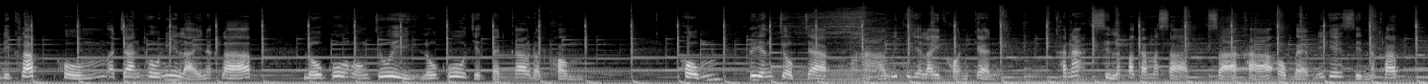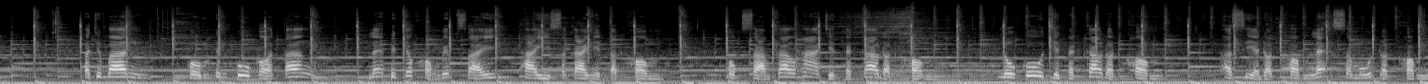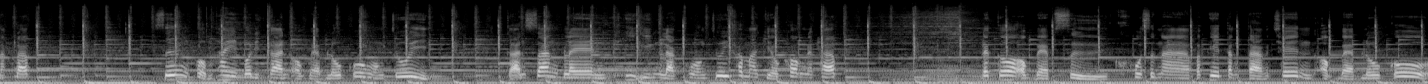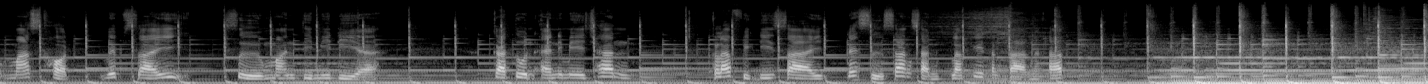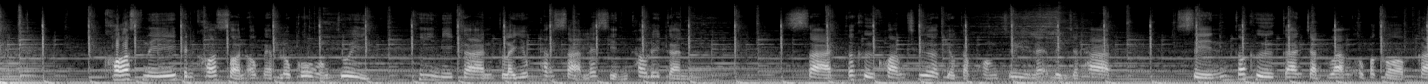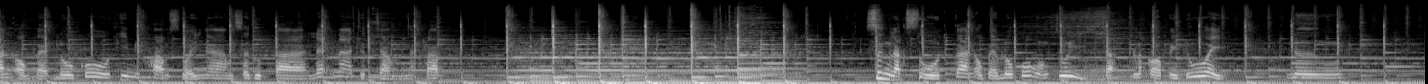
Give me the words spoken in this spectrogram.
วัสดีครับ ผมอาจารย์โทนี่ไหลนะครับ โลโก้หงจุ้ยโลโก้ 789.com ผมเรียนจบจากมหาวิทยาลัยขอนแก่น คณะศิลปกรรมศาสตร์ สาขาออกแบบนิเทศศิลป์นะครับ ปัจจุบันผมเป็นผู้ก่อตั้ง และเป็นเจ้าของเว็บไซต์ไทย skynet.com 6395789.com โลโก้ 789.com asia.com และ smooth.com นะครับ ซึ่งผมให้บริการออกแบบโลโก้ฮวงจุ้ย การสร้างแบรนด์ที่อิงหลักฮวงจุ้ยเข้ามาเกี่ยวข้องนะครับ และก็ออกแบบสื่อโฆษณาประเภทต่างๆ เช่น ออกแบบโลโก้มาสคอตเว็บไซต์ สื่อมัลติมีเดีย การ์ตูนแอนิเมชันกราฟิกดีไซน์ และสื่อสร้างสรรค์ประเภทต่างๆ นะครับ คอร์สนี้เป็นคอร์สสอนออกแบบโลโก้ของจุ้ย ที่มีการประยุกต์ทั้งศาสตร์และศิลป์เข้าด้วยกัน ศาสตร์ก็คือความเชื่อเกี่ยวกับฮวงจุ้ยและเบญจธาตุศิลป์ก็คือการจัดวางองค์ประกอบการออกแบบโลโก้ที่มีความสวยงาม สะดุดตาและน่าจดจำนะครับ ซึ่งหลักสูตรการออกแบบโลโก้ฮวงจุ้ยจะประกอบไปด้วย 1.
